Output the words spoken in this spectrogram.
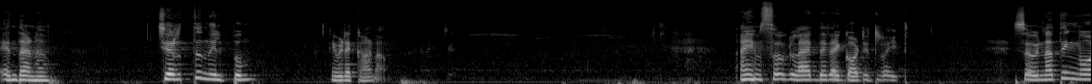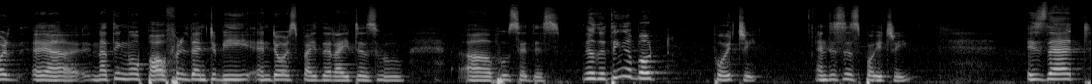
എന്താണ് ചെറുത്ത് നിൽപ്പും ഇവിടെ കാണാം. I am so glad that I got it right. So nothing more, uh, nothing more powerful than to be endorsed by the writers who, uh, who said this. Now the thing about poetry, and this is poetry, is that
